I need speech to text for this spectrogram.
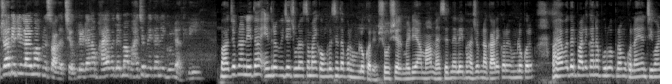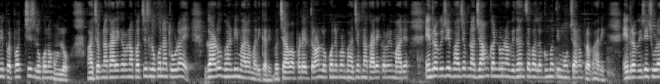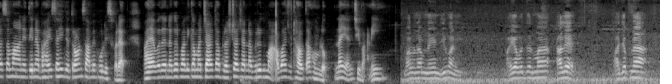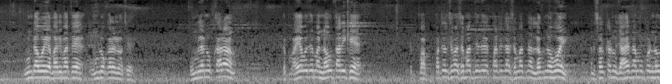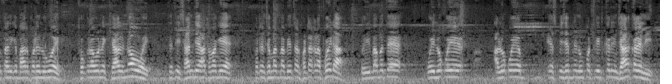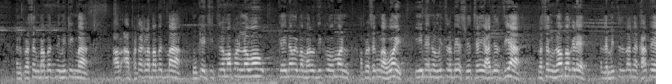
Gujarat eighteen લાઈવમાં આપનું સ્વાગત છે. ઉપલેટાના ભાયાવદરમાં ભાજપ નેતાની ગુંડાગીરી. ભાજપના નેતા ઇન્દ્ર વિજય ચુડાસમાએ કોંગ્રેસ નેતા પર હુમલો કર્યો. સોશિયલ મીડિયામાં મેસેજને લઈ ભાજપના કાર્યકરોએ હુમલો કર્યો. ભાયાવદર પાલિકાના પૂર્વ પ્રમુખ નયન જીવાણી પર પચીસ લોકોનો હુમલો. ભાજપના કાર્યકરોના પચીસ લોકોના ટોળાએ ગાળો ભાંડી મારામારી કરી. બચાવવા પડેલ ત્રણ લોકોને પણ ભાજપના કાર્યકરોએ માર્યા. ઇન્દ્ર વિજય ભાજપના જામકંડોરણા વિધાનસભા લઘુમતી મોરચાનો પ્રભારી. ઇન્દ્ર વિજય ચુડાસમા અને તેના ભાઈ સહિત ત્રણ સામે પોલીસ ફરિયાદ. ભાયાવદર નગરપાલિકામાં ચાલતા ભ્રષ્ટાચારના વિરુદ્ધમાં અવાજ ઉઠાવતા હુમલો. નયન જીવાણી. મારું નામ નયન જીવાણી. ભાયાવદરમાં કાલે ભાજપના ગુંડાઓએ મારી માથે હુમલો કરેલો છે. હુમલાનું કારણ કે ભાયાવદરમાં નવ તારીખે પટેલ સેવા સમાજની અંદર એક પાટીદાર સમાજના લગ્ન હોય અને સરકારનું જાહેરનામું પણ નવ તારીખે બહાર પડેલું હોય, છોકરાઓને ખ્યાલ ન હોય, તેથી સાંજે આઠ વાગે પટેલ સમાજમાં બે ચાર ફટાકડા ફોડ્યા, તો એ બાબતે કોઈ લોકોએ, આ લોકોએ એસપી સાહેબને ઉપર ટ્વીટ કરીને જાણ કરેલી. અને પ્રસંગ બાબતની મિટિંગમાં આ ફટાકડા બાબતમાં હું કે ચિત્રમાં પણ ન હોઉં, કે ન હોય મારો દીકરો અમન આ પ્રસંગમાં હોય, એને એનો મિત્ર બે સ્વેચ્છાએ હાજર થયા. પ્રસંગ ન બગડે, એટલે મિત્રતાના ખાતે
